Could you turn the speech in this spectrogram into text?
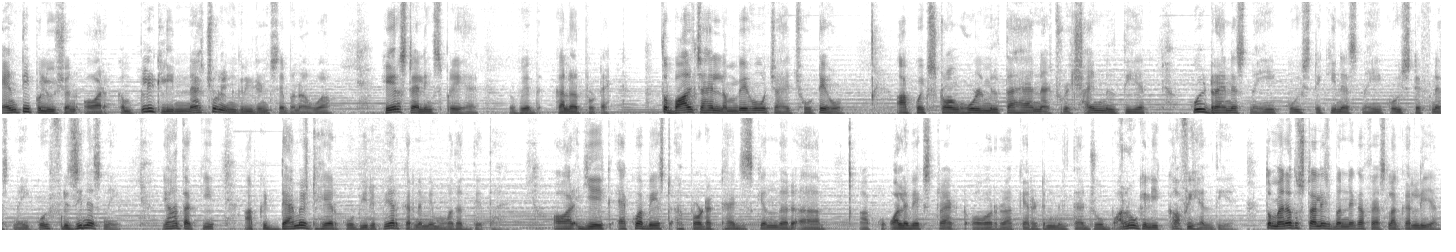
एंटी पोल्यूशन और कंप्लीटली नेचुरल इंग्रेडिएंट से बना हुआ हेयर स्टाइलिंग स्प्रे है विद कलर प्रोटेक्ट। तो बाल चाहे लंबे हों, चाहे छोटे हों, आपको एक स्ट्रॉन्ग होल्ड मिलता है नेचुरल शाइन मिलती है। कोई ड्राइनेस नहीं, कोई स्टिकीनेस नहीं, कोई स्टिफनेस नहीं, कोई फ्रिजीनेस नहीं। यहाँ तक कि आपकी डैमेज्ड हेयर को भी रिपेयर करने में मदद देता है। और ये एक एक्वा बेस्ड प्रोडक्ट है जिसके अंदर आपको ऑलिव एक्सट्रैक्ट और कैरेटिन मिलता है जो बालों के लिए काफ़ी हेल्दी है। तो मैंने तो स्टाइलिश बनने का फैसला कर लिया।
